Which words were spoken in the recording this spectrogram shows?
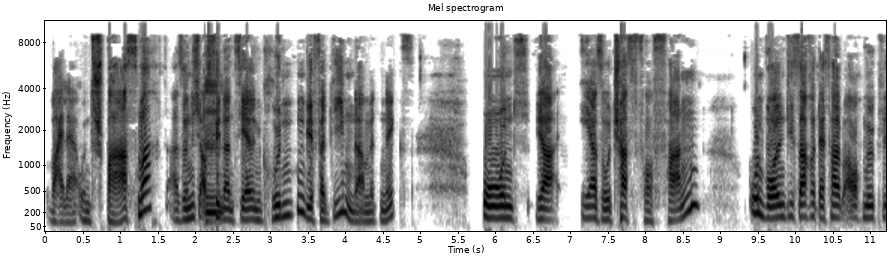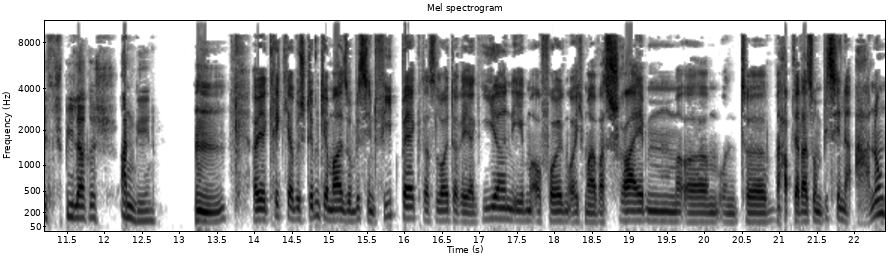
weil er uns Spaß macht, also nicht aus mhm. finanziellen Gründen. Wir verdienen damit nichts. Und ja, eher so just for fun und wollen die Sache deshalb auch möglichst spielerisch angehen. Mhm. Aber ihr kriegt ja bestimmt ja mal so ein bisschen Feedback, dass Leute reagieren, eben auf Folgen euch mal was schreiben ähm, und äh, habt ihr da so ein bisschen eine Ahnung,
